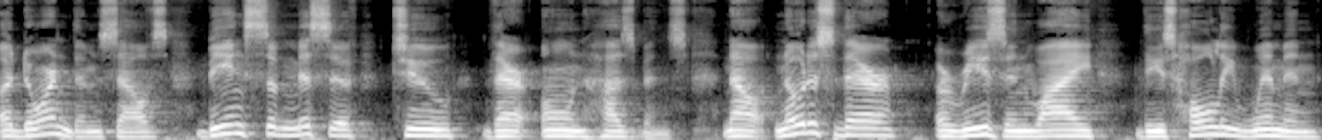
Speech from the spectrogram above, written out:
adorned themselves, being submissive to their own husbands. Now, notice there a reason why these holy women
